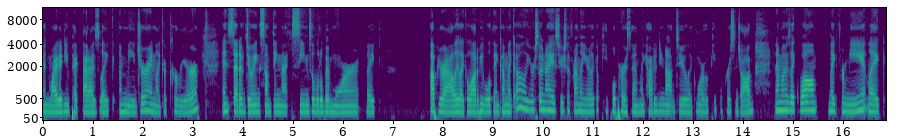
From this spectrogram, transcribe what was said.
and why did you pick that as like a major and like a career instead of doing something that seems a little bit more like up your alley like a lot of people think i'm like oh you're so nice you're so friendly you're like a people person like how did you not do like more of a people person job and i'm always like well like for me like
